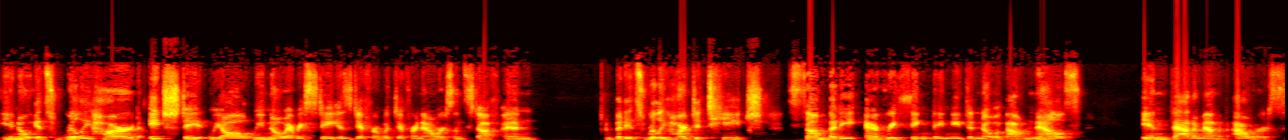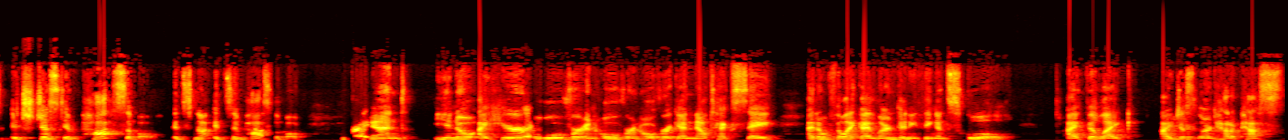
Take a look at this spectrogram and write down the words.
you know it's really hard each state we all we know every state is different with different hours and stuff and but it's really hard to teach somebody everything they need to know about nails in that amount of hours it's just impossible it's not it's impossible right. and you know i hear right. over and over and over again nail techs say i don't feel like i learned anything in school i feel like I just learned how to pass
